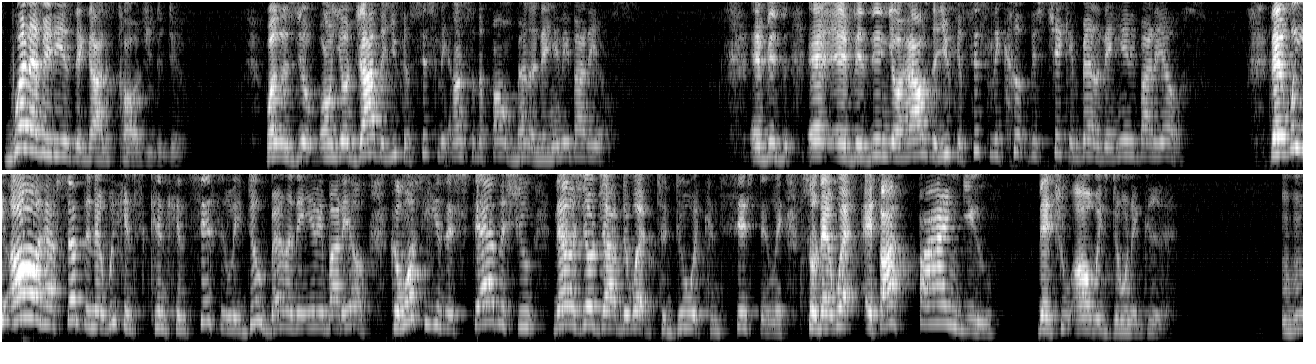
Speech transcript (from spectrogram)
Whatever it is that God has called you to do. Whether it's your, on your job that you consistently answer the phone better than anybody else. If it's if it's in your house that you consistently cook this chicken better than anybody else. That we all have something that we can, can consistently do better than anybody else. Because once he has established you, now it's your job to what? To do it consistently. So that what if I find you that you always doing it good. Mm-hmm.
